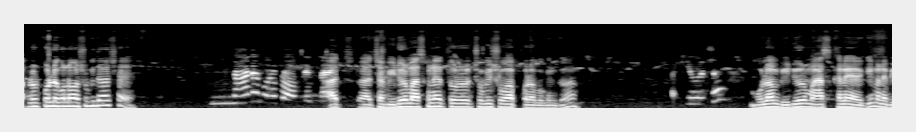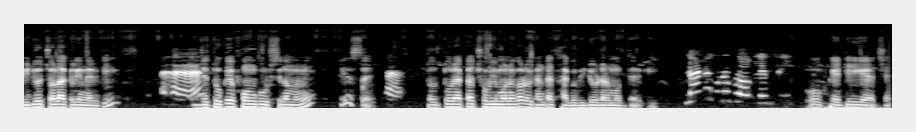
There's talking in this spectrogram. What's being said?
আপলোড করলে কোনো অসুবিধা আছে? না না কোনো প্রবলেম নাই। আচ্ছা আচ্ছা ভিডিওর মাঝখানে তোর ছবি শো আপ করাবো কিন্তু হ্যাঁ? কি হয়েছে বললাম ভিডিওর মাঝখানে আর কি মানে ভিডিও চলাকালীন আর কি হ্যাঁ। যে তোকে ফোন করছিলাম আমি ঠিক আছে? হ্যাঁ। তো তোর একটা ছবি মনে কর ওইখানটা থাকবে ভিডিওটার মধ্যে আর কি। না না কোনো প্রবলেম নেই। ওকে ঠিক আছে।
